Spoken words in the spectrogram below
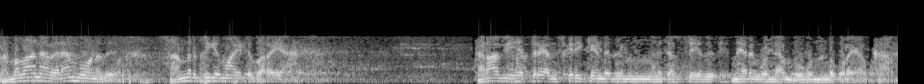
റമദാന വരാൻ പോണത്. സാന്ദർഭികമായിട്ട് പറയാ. തറാവി എത്ര അനുസ്കരിക്കേണ്ടതെന്ന് ഇങ്ങനെ ചർച്ച ചെയ്ത് നേരം കൊല്ലാൻ പോകുന്നുണ്ട് കുറെ ആൾക്കാർ.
